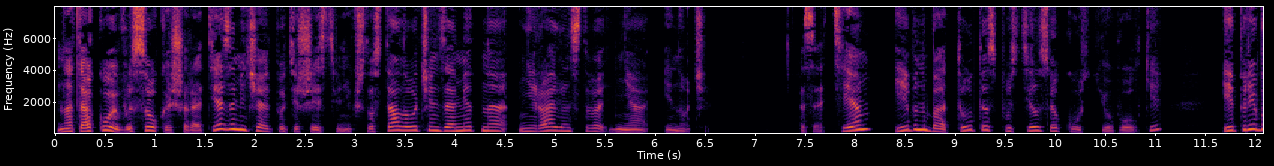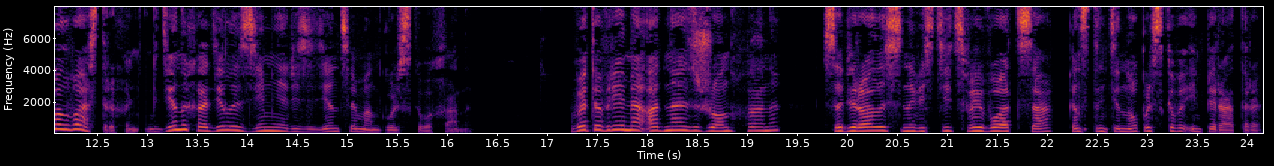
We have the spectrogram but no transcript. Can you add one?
На такой высокой широте, замечает путешественник, что стало очень заметно неравенство дня и ночи. Затем Ибн Батута спустился к устью Волки и прибыл в Астрахань, где находилась зимняя резиденция монгольского хана. В это время одна из жен хана собиралась навестить своего отца, константинопольского императора,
